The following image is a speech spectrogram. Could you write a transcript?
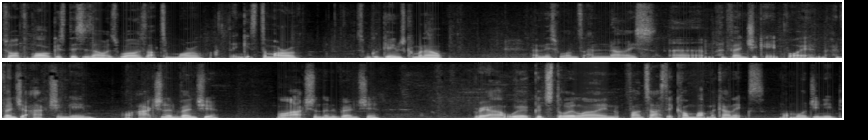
12th of August, this is out as well. Is that tomorrow? I think it's tomorrow. Some good games coming out. And this one's a nice um, adventure game for you. An adventure action game. Or action adventure. More action than adventure. Great artwork, good storyline, fantastic combat mechanics. What more do you need?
